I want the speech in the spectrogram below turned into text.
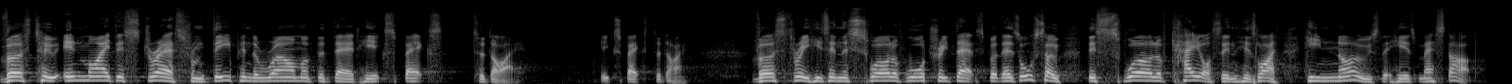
Verse 2 In my distress, from deep in the realm of the dead, he expects to die. He expects to die. Verse 3, he's in this swirl of watery depths, but there's also this swirl of chaos in his life. He knows that he is messed up.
